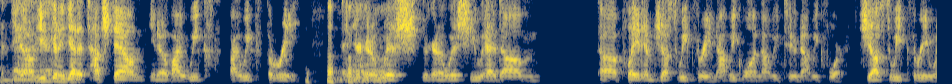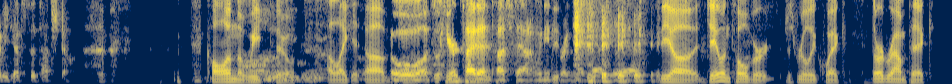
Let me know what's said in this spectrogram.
you know he's going to get a touchdown you know by week by week three and you're going to wish you're going to wish you had um uh played him just week three not week one not week two not week four just week three when he gets the touchdown Call in the week too. I like it. Um, Oh, obscure tight end touchdown. We need to bring that back. Yeah. the uh, Jalen Tolbert, just really quick, third round pick,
